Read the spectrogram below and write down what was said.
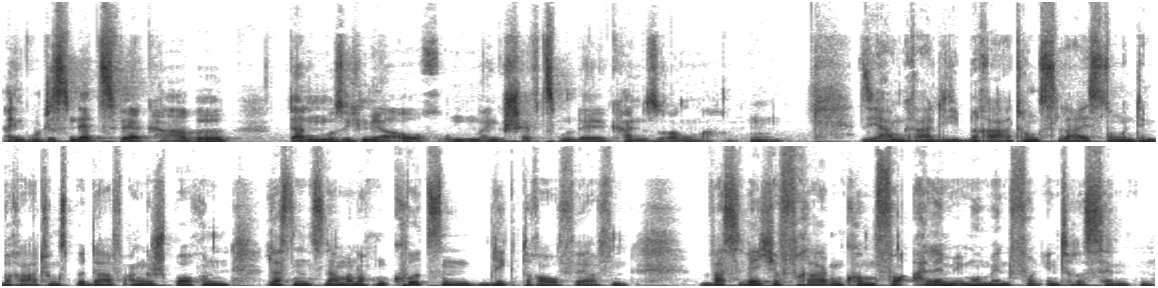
ein gutes Netzwerk habe, dann muss ich mir auch um mein Geschäftsmodell keine Sorgen machen. Hm. Sie haben gerade die Beratungsleistung und den Beratungsbedarf angesprochen. Lassen Sie uns da mal noch einen kurzen Blick drauf werfen. Was, welche Fragen kommen vor allem im Moment von Interessenten?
